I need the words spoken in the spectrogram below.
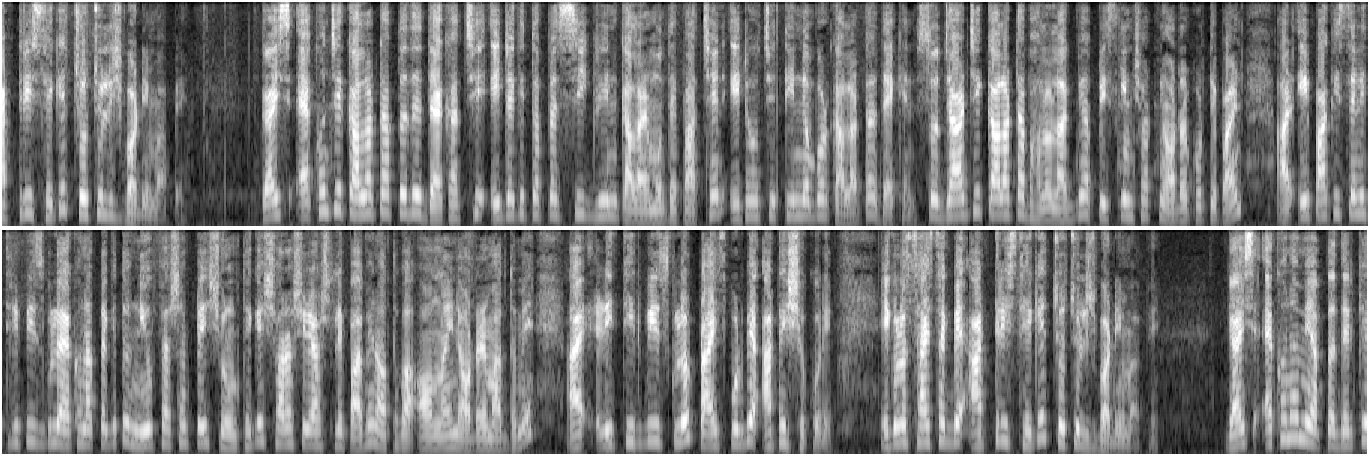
আটত্রিশ থেকে চৌচল্লিশ বডি মাপে গাইস এখন যে কালারটা আপনাদের দেখাচ্ছি, এটা কিন্তু আপনার সি গ্রিন কালারের মধ্যে পাচ্ছেন। এটা হচ্ছে তিন নম্বর কালারটা দেখেন। সো যার যে কালারটা ভালো লাগবে, আপনি স্ক্রিনশট নিয়ে অর্ডার করতে পারেন। আর এই পাকিস্তানি থ্রি পিসগুলো এখন আপনাকে কিন্তু নিউ ফ্যাশন প্লেস শোরুম থেকে সরাসরি আসলে পাবেন অথবা অনলাইন অর্ডারের মাধ্যমে। আর এই থ্রি পিসগুলোর প্রাইস পড়বে আঠাইশশো করে। এগুলো সাইজ থাকবে আটত্রিশ থেকে চৌচল্লিশ বডির মাপে। গাইস এখন আমি আপনাদেরকে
